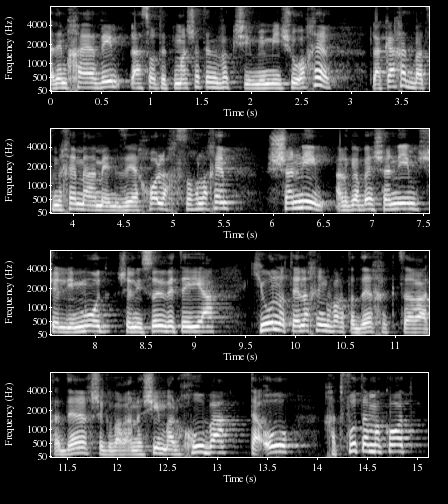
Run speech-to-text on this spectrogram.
אתם חייבים לעשות את מה שאתם מבקשים ממישהו אחר. לקחת בעצמכם מאמן, זה יכול לחסוך לכם שנים על גבי שנים של לימוד, של ניסוי וטעייה, כי הוא נותן לכם כבר את הדרך הקצרה, את הדרך שכבר אנשים הלכו בה, טעו, חטפו את המכות,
